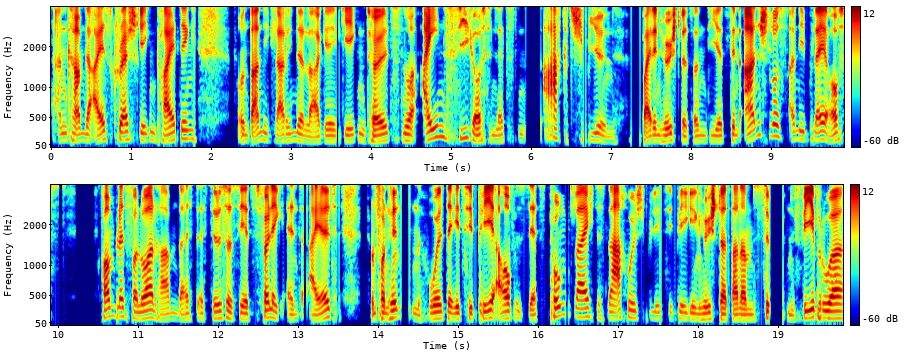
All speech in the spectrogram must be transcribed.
Dann kam der Ice Crash gegen Peiting und dann die klare Niederlage gegen Tölz. Nur ein Sieg aus den letzten acht Spielen bei den Höchstädtern, die jetzt den Anschluss an die Playoffs komplett verloren haben. Da ist der SC jetzt völlig enteilt. Und von hinten holt der ECP auf, ist jetzt punktgleich. Das Nachholspiel ECP gegen Höchstadt dann am 7. Februar.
